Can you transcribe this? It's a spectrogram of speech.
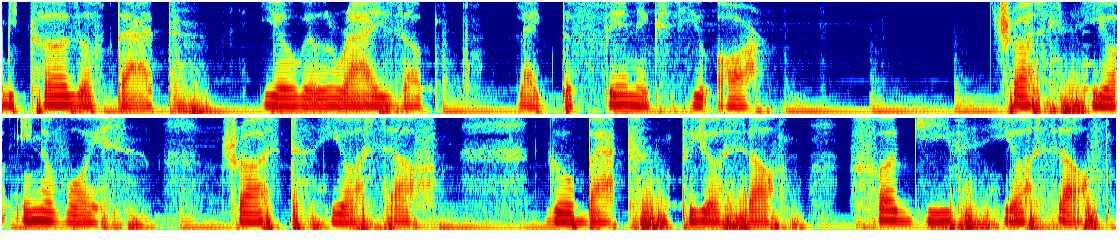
Because of that, you will rise up like the phoenix you are. Trust your inner voice. Trust yourself. Go back to yourself. Forgive yourself.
